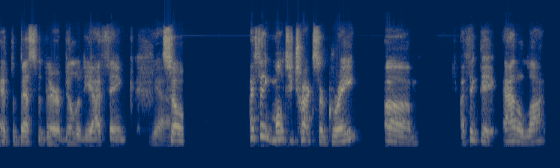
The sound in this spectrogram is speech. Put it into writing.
at the best of their ability, I think. Yeah. So I think multi tracks are great. Um, I think they add a lot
